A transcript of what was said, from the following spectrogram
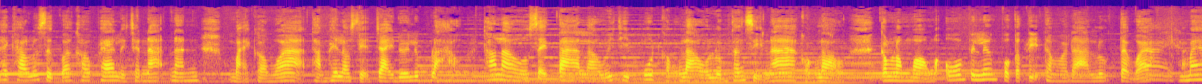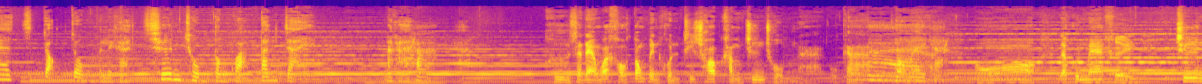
ให้เขารู้สึกว่าเขาแพ้หรือชนะนั้น หมายความว่าทำให้เราเสียใจด้วยหรือเปล่า ถ้าเราสายตาเราวิธีพูดของเรารวมทั้งสีหน้าของเรากำลังมองว่าโอ้เป็นเรื่องปกติธรรมดาลูกแต่ว่าใช่ค่ะแม่เจาะจงไปเลยค่ะ ชื่นชมตรงความตั้งใจนะคะค่ะคือแสดงว่าเขาต้องเป็นคนที่ชอบคำชื่นชมนะฮะกูก้าใช่ต้องไหมใช่ฮะค่ะอ๋อแล้วคุณแม่เคย ชื่น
